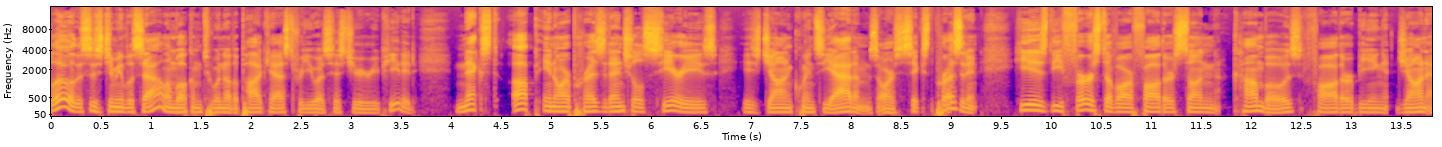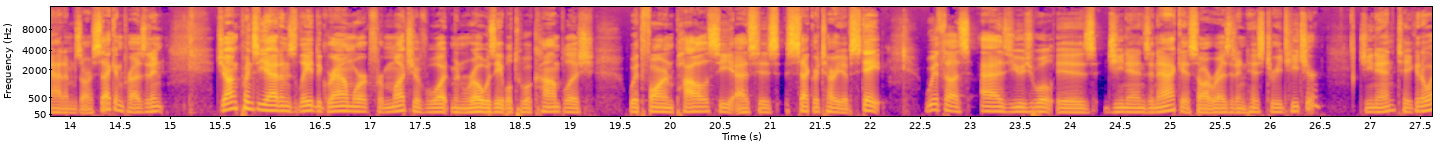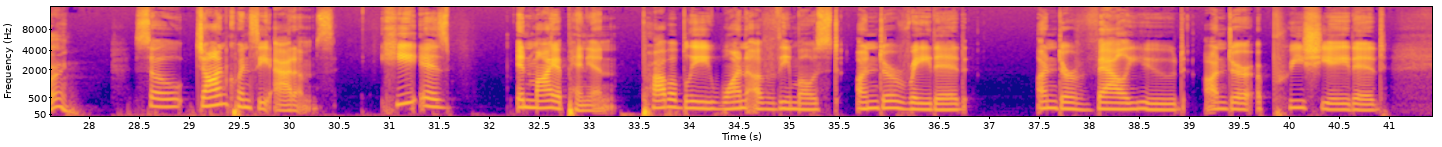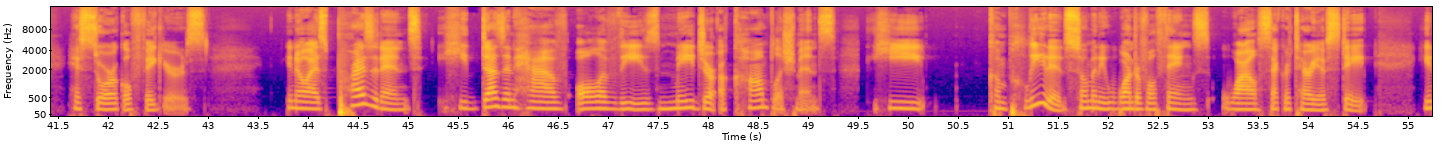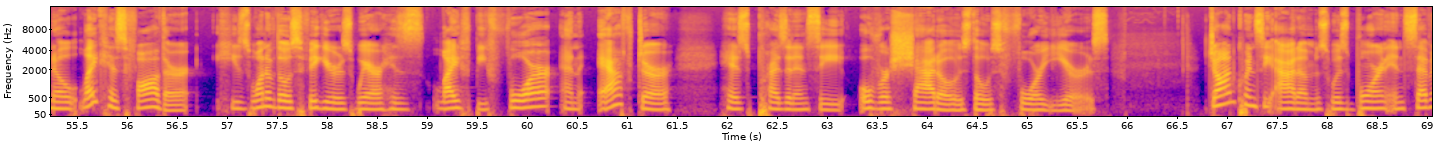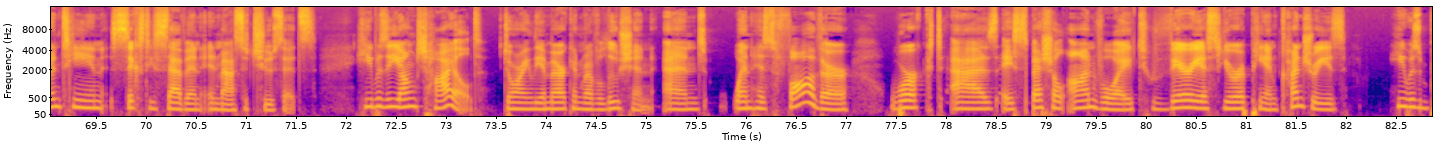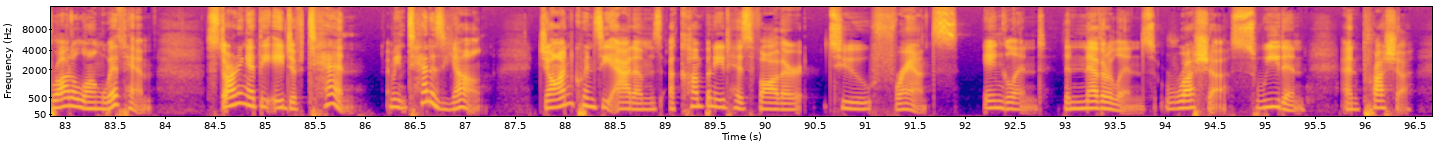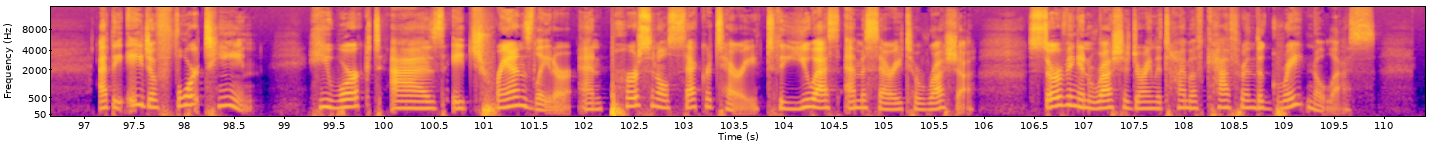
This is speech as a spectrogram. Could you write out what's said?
Hello, this is Jimmy LaSalle, and welcome to another podcast for U.S. History Repeated. Next up in our presidential series is John Quincy Adams, our sixth president. He is the first of our father son combos, father being John Adams, our second president. John Quincy Adams laid the groundwork for much of what Monroe was able to accomplish with foreign policy as his Secretary of State. With us, as usual, is Jean Ann Zanakis, our resident history teacher. Jean Ann, take it away. So, John Quincy Adams, he is, in my opinion, probably one of the most underrated, undervalued, underappreciated historical figures. You know, as president, he doesn't have all of these major accomplishments. He completed so many wonderful things while Secretary of State. You know, like his father, he's one of those figures where his life before and after his presidency overshadows those four years. John Quincy Adams was born in 1767 in Massachusetts. He was a young child during the American Revolution, and when his father worked as a special envoy to various European countries, he was brought along with him, starting at the age of 10 I mean, 10 is young. John Quincy Adams accompanied his father to France, England, the Netherlands, Russia, Sweden, and Prussia. At the age of 14, he worked as a translator and personal secretary to the U.S. emissary to Russia, serving in Russia during the time of Catherine the Great, no less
